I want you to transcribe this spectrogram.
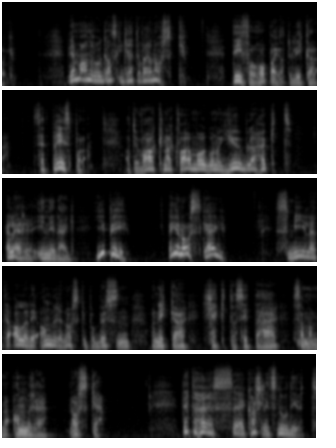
òg. Det er med andre ord ganske greit å være norsk. Derfor håper jeg at du liker det. Sett pris på det. At du våkner hver morgen og jubler høyt. Eller inni deg. Jippi! Jeg er norsk, jeg. Smiler til alle de andre norske på bussen og nikker. Kjekt å sitte her sammen med andre norske. Dette høres eh, kanskje litt snodig ut,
